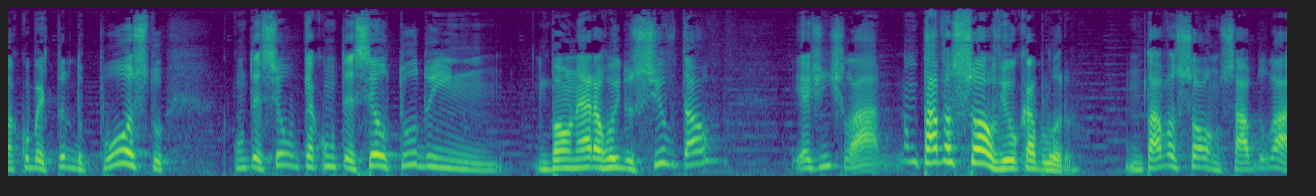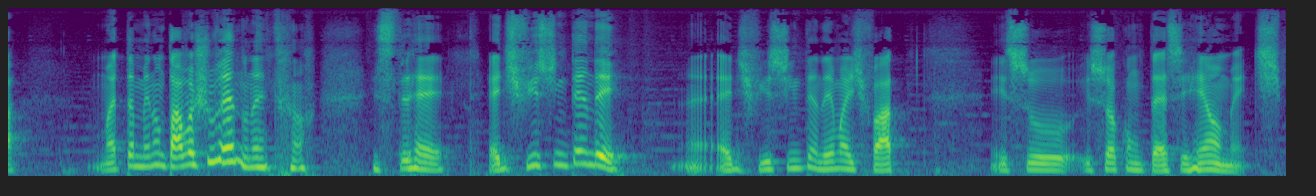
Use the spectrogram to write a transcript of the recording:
a cobertura do posto. Aconteceu o que aconteceu tudo em, em Balneário Arroio do Silva e tal. E a gente lá não tava sol, viu, Cablouro? Não tava sol no sábado lá. Mas também não tava chovendo, né? Então, é, é difícil de entender. É, é difícil de entender, mas de fato isso, isso acontece realmente.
